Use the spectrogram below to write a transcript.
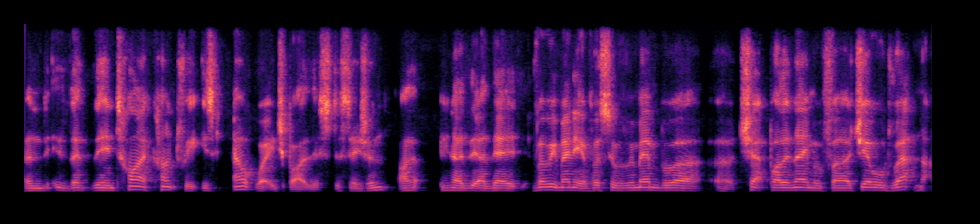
and the, the, entire country is outraged by this decision. I, you know, there, there, very many of us who remember a, a chap by the name of uh, Gerald Ratner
